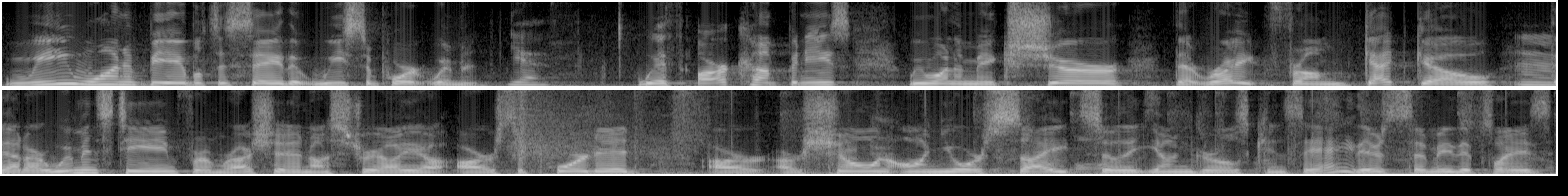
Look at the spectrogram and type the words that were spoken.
we want to be able to say that we support women. Yes with our companies, we want to make sure that right from get-go, mm. that our women's team from Russia and Australia are supported, are, are shown on your site so that young girls can say, hey, there's somebody that plays,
